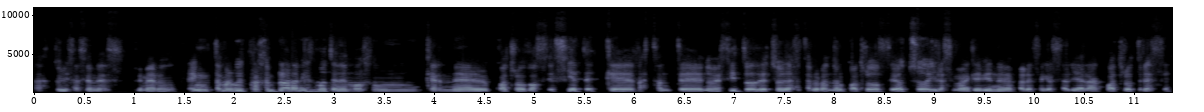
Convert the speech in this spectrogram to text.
actualizaciones primero. En Tumbleweed, por ejemplo, ahora mismo tenemos un kernel 4.12.7 que es bastante nuevecito. De hecho, ya se está probando el 4.12.8 y la semana que viene me parece que salía la 4.13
